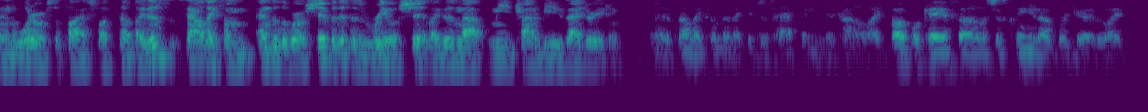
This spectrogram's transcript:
and then the water supply is fucked up. Like this sounds like some end of the world shit, but this is real shit. Like this is not me trying to be exaggerating. Yeah, it's not like something that could just happen. You're kind of like, oh, okay, it fell. Let's just clean it up. We're good. Like,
